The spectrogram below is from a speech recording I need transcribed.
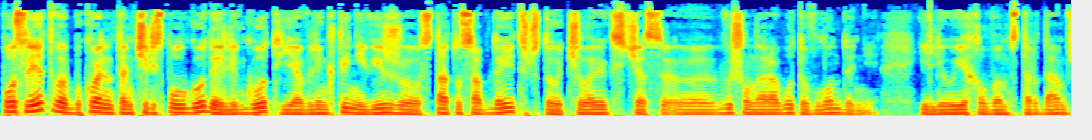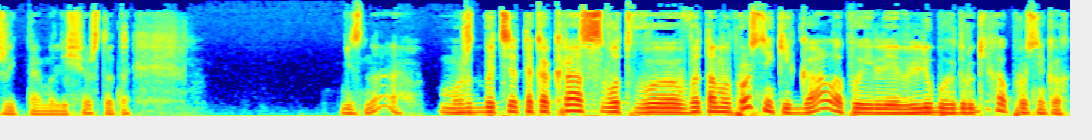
после этого, буквально там через полгода или год, я в LinkedIn вижу статус апдейт, что человек сейчас э, вышел на работу в Лондоне или уехал в Амстердам жить там или еще что-то. Не знаю. Может быть, это как раз вот в, в этом опроснике Галлоп или в любых других опросниках,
